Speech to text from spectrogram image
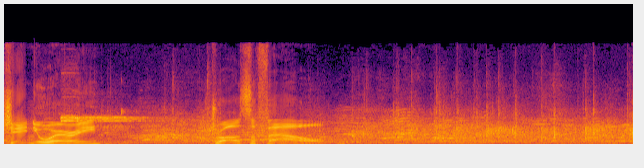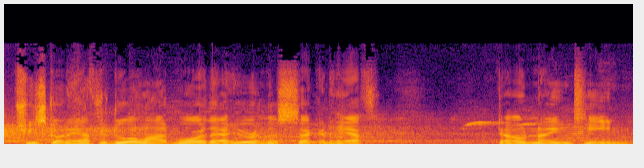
January draws the foul. She's going to have to do a lot more of that here in this second half. Down 19.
